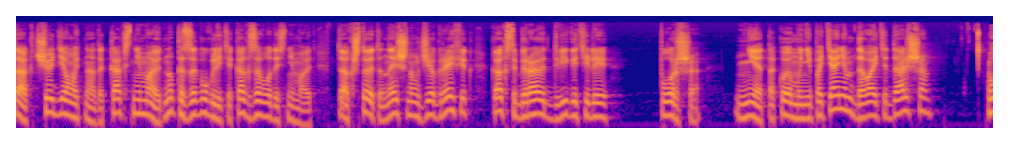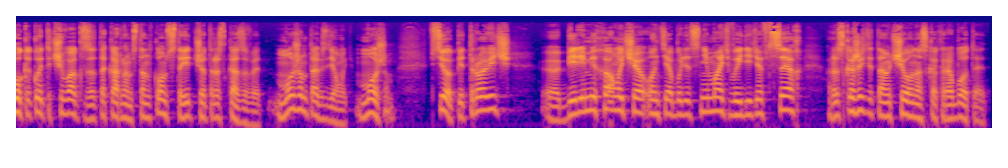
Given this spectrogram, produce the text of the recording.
Так, что делать надо? Как снимают? Ну-ка загуглите, как заводы снимают. Так, что это? National Geographic? Как собирают двигатели Porsche? Нет, такое мы не потянем, давайте дальше. О, какой-то чувак за токарным станком стоит, что-то рассказывает. Можем так сделать? Можем. Все, Петрович, э, бери Михалыча, он тебя будет снимать, вы идите в цех, расскажите там, что у нас как работает.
